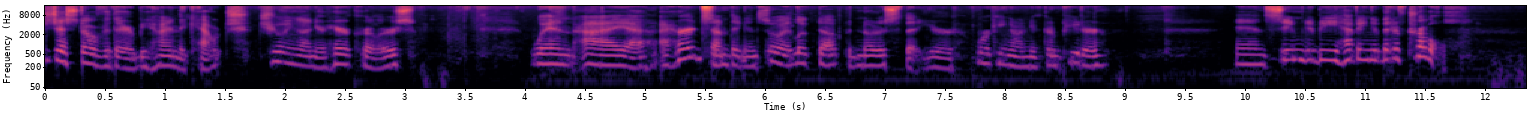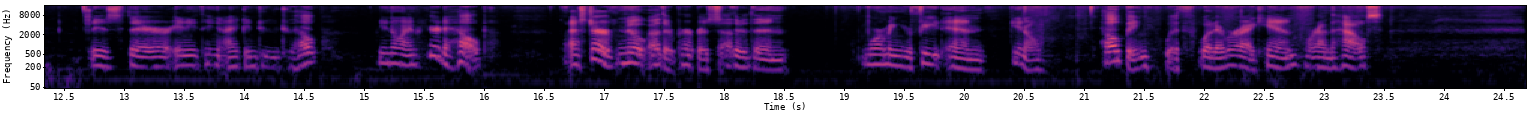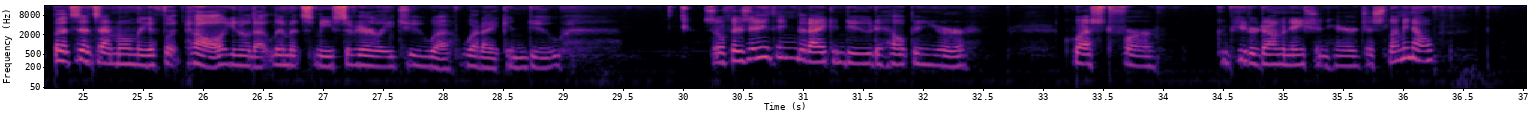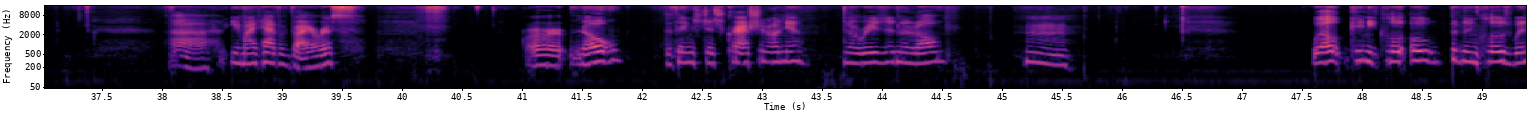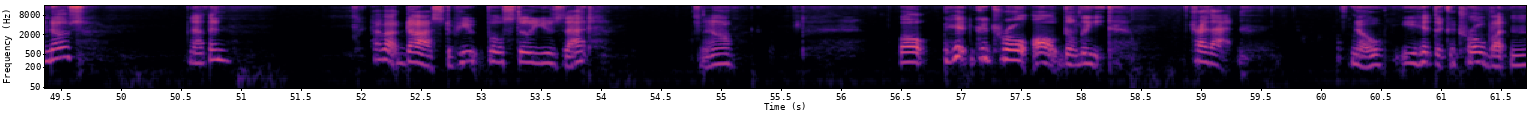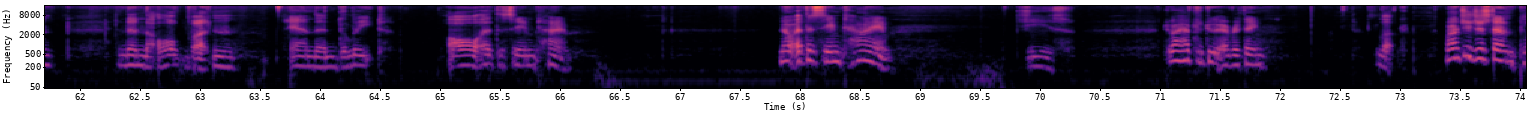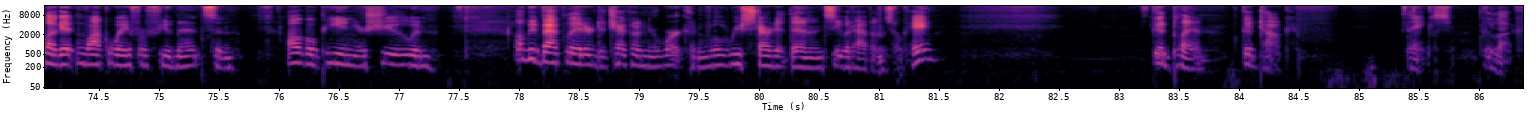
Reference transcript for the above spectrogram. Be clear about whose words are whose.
Speaker 1: was just over there behind the couch, chewing on your hair curlers, when I, uh, I heard something, and so I looked up and noticed that you're working on your computer and seem to be having a bit of trouble. Is there anything I can do to help? You know, I'm here to help. I serve no other purpose other than warming your feet and, you know, helping with whatever I can around the house. But since I'm only a foot tall, you know, that limits me severely to uh, what I can do. So if there's anything that I can do to help in your quest for computer domination here, just let me know. Uh, you might have a virus. Or, no, the thing's just crashing on you? No reason at all? Hmm. Well, can you open and close windows? Nothing? How about DOS? Do people still use that? No. Well, hit Control Alt Delete. Try that. No, you hit the Control button, and then the Alt button, and then Delete. All at the same time. No, at the same time. Jeez. Do I have to do everything? Look, why don't you just unplug it and walk away for a few minutes, and I'll go pee in your shoe, and I'll be back later to check on your work, and we'll restart it then and see what happens, okay? Good plan. Good talk. Thanks. Good luck.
